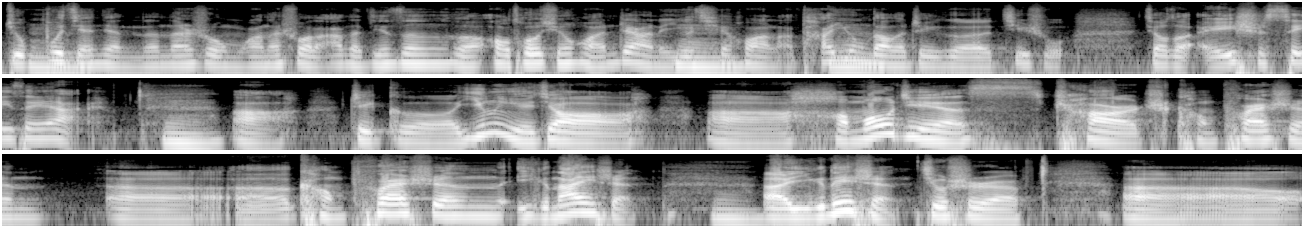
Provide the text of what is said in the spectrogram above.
就不嗯简简单单是我们刚才说的阿特金森和奥托循环这样的一个切嗯换了。它用嗯到的这个技术叫做 HCCI 嗯啊，这个英语叫啊 Homogeneous Charge Compression。呃呃，compression ignition，嗯呃，ignition 就是，呃，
